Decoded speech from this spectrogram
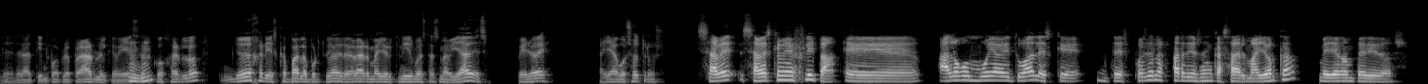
les dará tiempo a prepararlo y que vayáis a recogerlo. Yo dejaría escapar la oportunidad de regalar mallorquinismo estas Navidades, pero eh, allá vosotros. ¿Sabe, ¿Sabes qué me flipa? Eh, algo muy habitual es que después de los partidos en casa del Mallorca me llegan pedidos.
